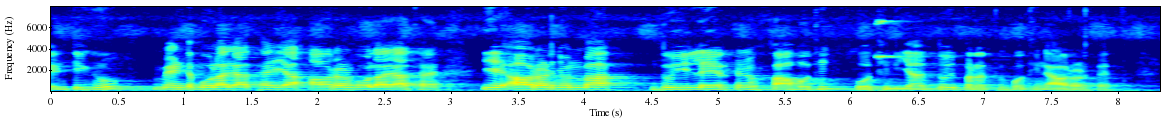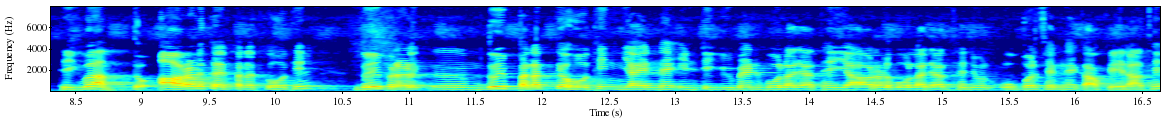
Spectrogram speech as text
इंटीग्यूमेंट बोला जाता है या आवरण बोला जाता है। ये आवरण जो बा दुई लेयर के का होथिन होथिन या दुई परत होथिन आवरण पे ठीक बा? तो आवरण के परत को होथिन दुई परत दुई परत के होथिन या इन्हें इंटीग्यूमेंट बोला जाता है या आवरण बोला जाता है जो ऊपर से इन्हें का कह रहा थे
